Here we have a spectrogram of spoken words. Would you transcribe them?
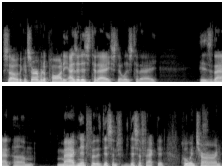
So the Conservative Party, as it is today, still is today, is that um, magnet for the disinf- disaffected, who in turn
